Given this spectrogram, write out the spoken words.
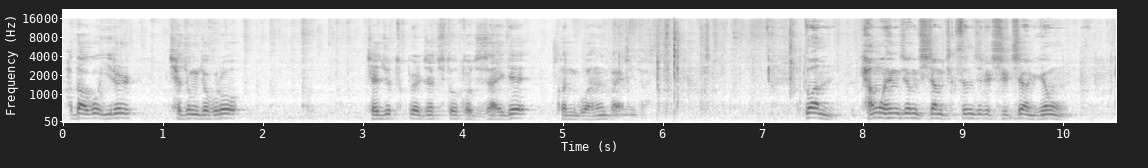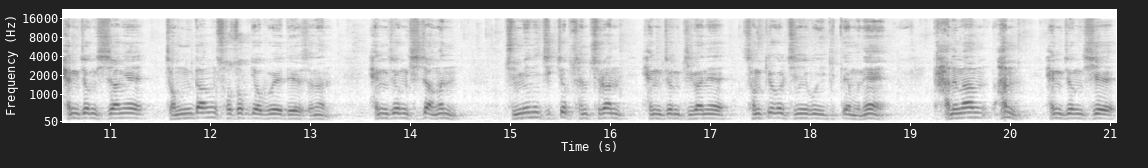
하다고 이를 최종적으로 제주특별자치도 도지사에게 권고하는 바입니다. 또한 향후 행정시장 직선제를 실시할 경우 행정시장의 정당 소속 여부에 대해서는 행정시장은 주민이 직접 선출한 행정기관의 성격을 지니고 있기 때문에 가능한 한 행정시의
